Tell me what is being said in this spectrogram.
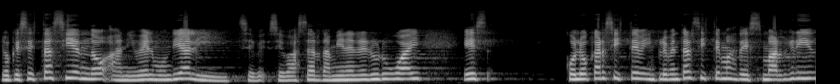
Lo que se está haciendo a nivel mundial y se, va a hacer también en el Uruguay es colocar implementar sistemas de smart grid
